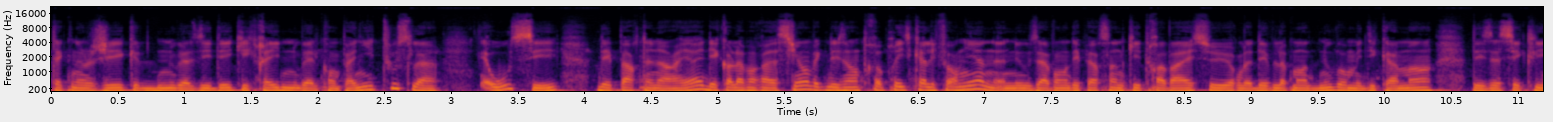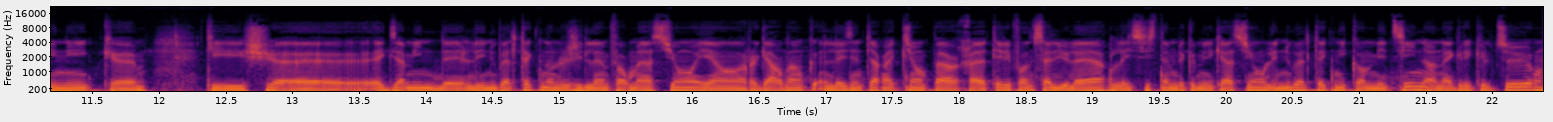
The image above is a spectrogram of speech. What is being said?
technologique, de nouvelles idées qui créent de nouvelles compagnies, tout cela. Aussi des partenariats et des collaborations avec des entreprises californiennes. Nous avons des personnes qui travaillent sur le développement de nouveaux médicaments, des essais cliniques euh, qui euh, examine les nouvelles technologies de l'information et en regardant les interactions par euh, téléphone cellulaire, les systèmes de communication, les nouvelles techniques en médecine, en agriculture,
